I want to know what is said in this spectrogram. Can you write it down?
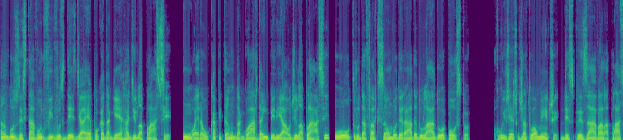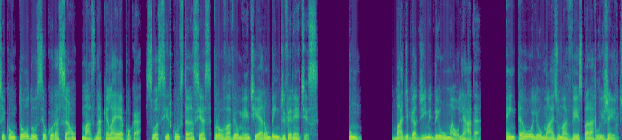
ambos estavam vivos desde a época da Guerra de Laplace. Um era o capitão da Guarda Imperial de Laplace, o outro da facção moderada do lado oposto. Ruigerd atualmente desprezava Laplace com todo o seu coração, mas naquela época, suas circunstâncias provavelmente eram bem diferentes. 1. Um. Badgad me deu uma olhada. Então olhou mais uma vez para Ruigerd.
